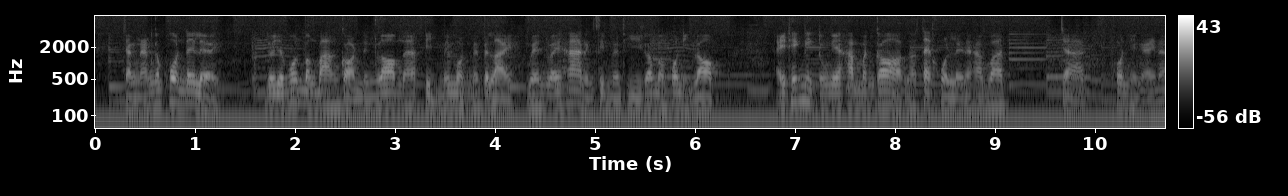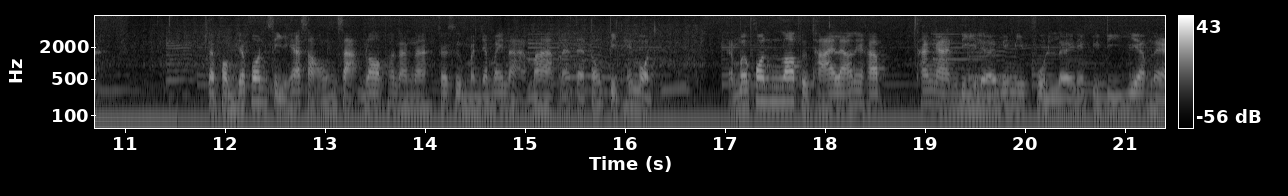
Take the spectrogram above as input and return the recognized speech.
ๆ จากนั้นก็พ่นได้เลย โดยจะพ่นบางๆก่อนหนึ่งรอบนะ ปิดไม่หมดไม่เป็นไร เว้นไว้ 5-10 นาทีก็มาพ่นอีกรอบ ไอ้เทคนิคตรงนี้ครับ มันก็แล้วแต่คนเลยนะครับว่าจะพ่นยังไงนะ แต่ผมจะพ่นสีแค่2อสรอบเท่านั้นนะ ก็คือมันจะไม่หนามากนะ แต่ต้องปิดให้หมด แต่เมื่อพ่นรอบสุดท้ายแล้วเนี่ยครับ ถ้างานดีเลยไม่มีฝุ่นเลยเนี่ยคือดีเยี่ยมเลย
